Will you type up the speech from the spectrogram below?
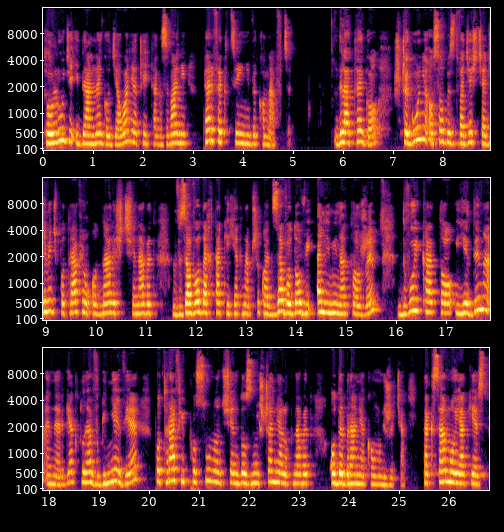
to ludzie idealnego działania, czyli tak zwani perfekcyjni wykonawcy. Dlatego szczególnie osoby z 29 potrafią odnaleźć się nawet w zawodach takich jak na przykład zawodowi eliminatorzy. Dwójka to jedyna energia, która w gniewie potrafi posunąć się do zniszczenia lub nawet odebrania komuś życia. Tak samo jak jest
